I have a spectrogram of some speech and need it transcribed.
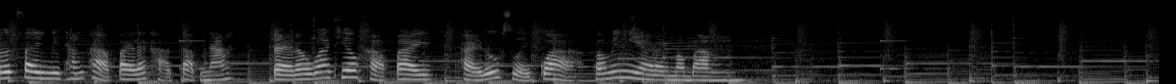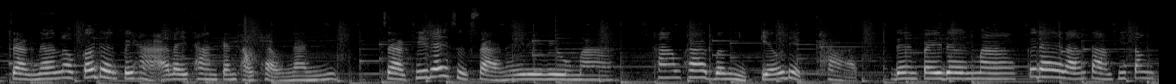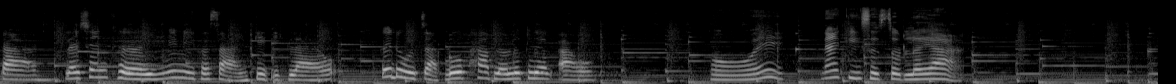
รถไฟมีทั้งขาไปและขากลับนะ แต่เราว่าเที่ยวขาไปถ่ายรูปสวยกว่า เพราะไม่มีอะไรมาบัง จากนั้นเราก็เดินไปหาอะไรทานกันแถวๆนั้น จากที่ได้ศึกษาในรีวิวมา ห้ามพลาดบะหมี่เกี๊ยวเด็ดขาด เดินไปเดินมาก็ได้ร้านตามที่ต้องการ และเช่นเคยไม่มีภาษาอังกฤษอีกแล้ว ก็ดูจากรูปภาพแล้วเลือกๆเอาโอ้ย น่ากินสุดๆเลยอะ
